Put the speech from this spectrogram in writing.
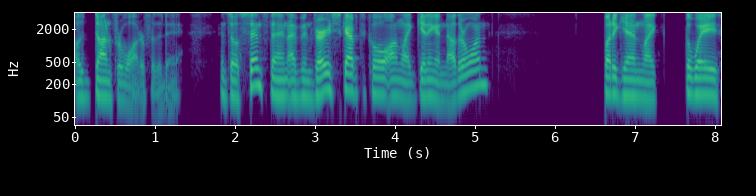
I was done for water for the day. And so since then I've been very skeptical on like getting another one. But again, like the way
